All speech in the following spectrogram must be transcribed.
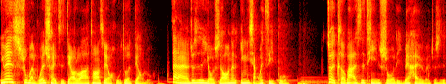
因为书本不会垂直掉落啊，通常是有弧度的掉落。再来呢，就是有时候那个音响会自己播。最可怕的是，听说里面还有一个，就是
